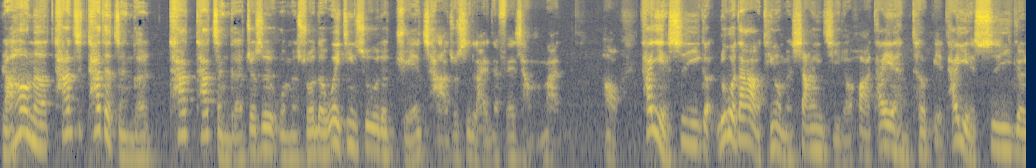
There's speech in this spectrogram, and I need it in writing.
然后呢，他他的整个他他整个就是我们说的未尽事物的觉察，就是来的非常慢。好，他也是一个，如果大家有听我们上一集的话，他也很特别，他也是一个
